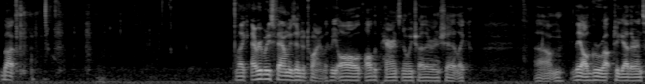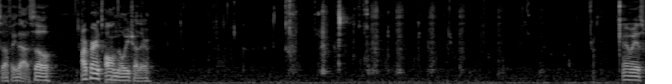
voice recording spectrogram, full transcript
But like everybody's family's intertwined. Like we all, all the parents know each other and shit. Like um, they all grew up together and stuff like that. So our parents all know each other. Anyways,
